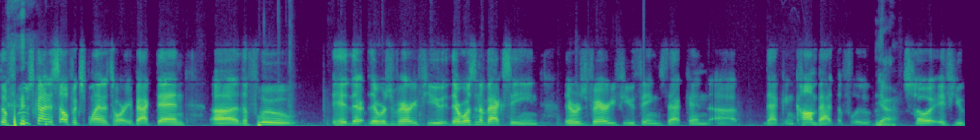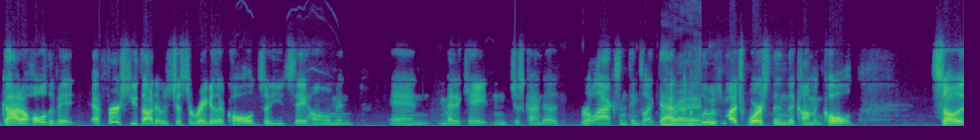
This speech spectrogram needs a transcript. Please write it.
the flu's kind of self-explanatory. Back then, uh, the flu, eh, there there was very few. There wasn't a vaccine. There was very few things that can uh, that can combat the flu. Yeah. So if you got a hold of it, at first you thought it was just a regular cold, so you'd stay home and and medicate and just kind of relax and things like that. But the flu is much worse than the common cold. So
